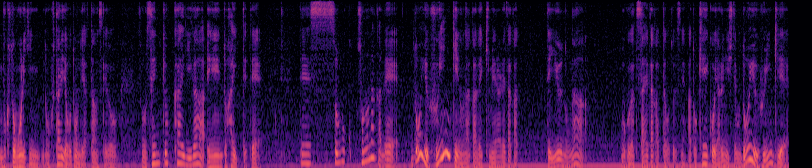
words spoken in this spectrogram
僕とモリキンの2人でほとんどやったんですけどその選曲会議が延々と入っててでそその中でどういう雰囲気の中で決められたかっっていうのが僕が伝えたかったことですね。あと稽古をやるにしてもどういう雰囲気で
